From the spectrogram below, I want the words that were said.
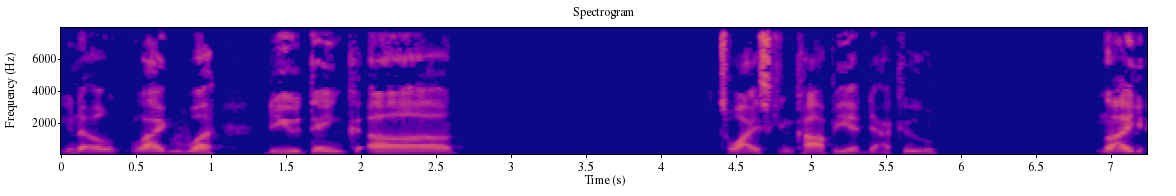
you know, like, what do you think? uh Twice can copy a Deku, like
